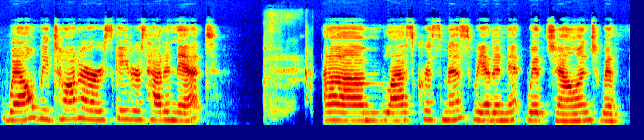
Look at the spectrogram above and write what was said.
Well, we taught our skaters how to knit. Um, last Christmas, we had a knit with challenge with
